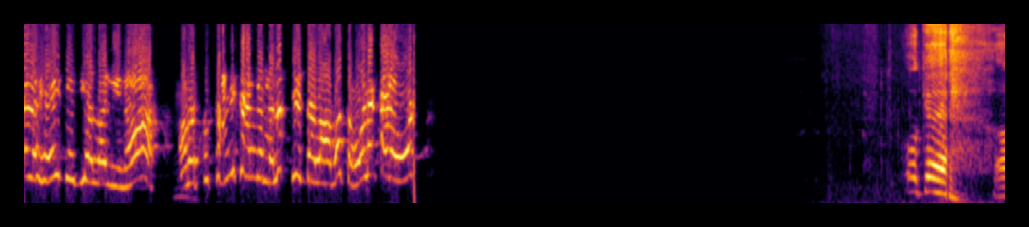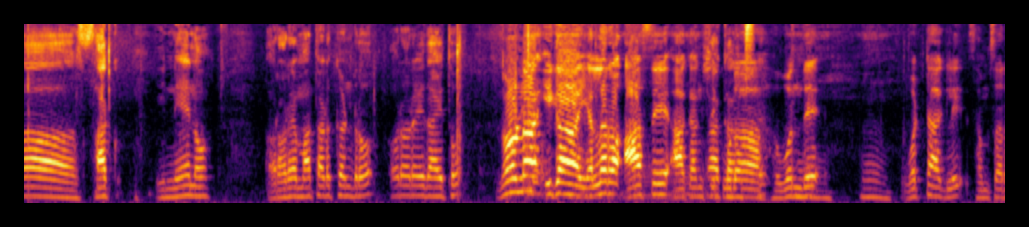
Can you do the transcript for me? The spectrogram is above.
ಮೇಲೆ ಹೇಳ್ತಿದ್ಯಲ್ಲ ನೀನು? ಅವತ್ತು ಸಾಯಿಸಂಗೆ ಮಲಗ್ತಿದ್ದಲ್ಲ ಅವತ್ತು ಅವಳ ಕಡೆ ಓಡ್ ಓಕೆ ಸಾಕು. ಇನ್ನೇನು? ಅವ್ರವರೇ ಮಾತಾಡ್ಕೊಂಡ್ರು ಅವ್ರವರೇ ಇದಾಯ್ತು. ನೋಡೋಣ ಈಗ ಎಲ್ಲರ ಆಸೆ ಆಕಾಂಕ್ಷೆ ಕೂಡ ಆಕಾಂಕ್ಷೆ. ಒಂದೇ. ಒಟ್ಟಾಗ್ಲಿ ಸಂಸಾರ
